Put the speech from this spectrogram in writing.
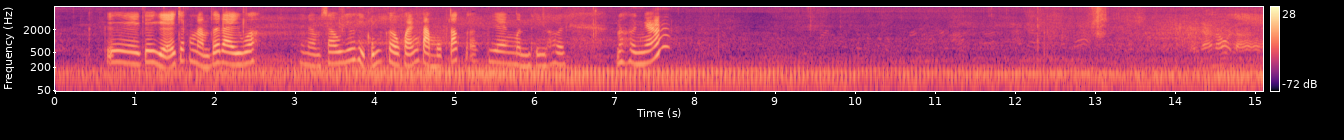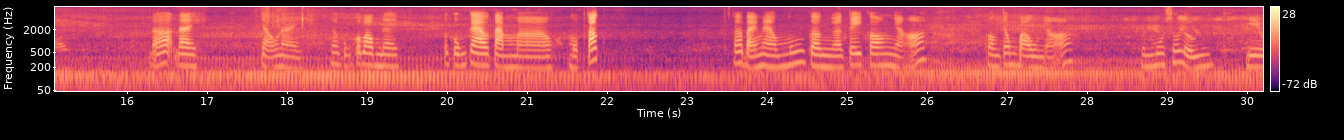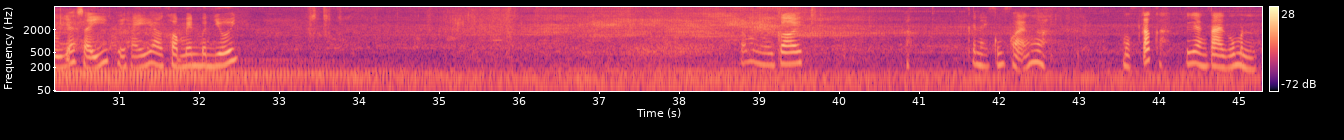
Cái cái rễ chắc nằm tới đây quá. Nằm sâu dưới thì cũng khoảng tầm một tấc cái gan mình thì hơi, nó hơi ngắn. Đó, đây. Chậu này. Nó cũng có bông đây nó cũng cao tầm à, một tấc. Các bạn nào muốn cần à, cây con nhỏ, còn trong bầu nhỏ, mình mua số lượng nhiều giá sỉ thì hãy à, comment bên dưới. Đó, mọi người coi. Cái này cũng khoảng một tấc cái găng tay của mình.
